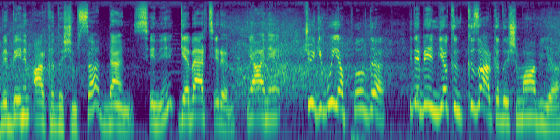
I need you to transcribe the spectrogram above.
ve benim arkadaşımsa ben seni gebertirim. Yani çünkü bu yapıldı. Bir de benim yakın kız arkadaşım abi ya.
